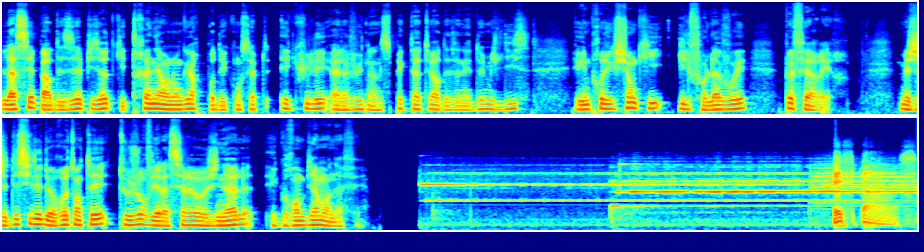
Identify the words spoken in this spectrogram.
lassé par des épisodes qui traînaient en longueur pour des concepts éculés à la vue d'un spectateur des années 2010 et une production qui, il faut l'avouer, peut faire rire. Mais j'ai décidé de retenter, toujours via la série originale, et grand bien m'en a fait. Espace,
